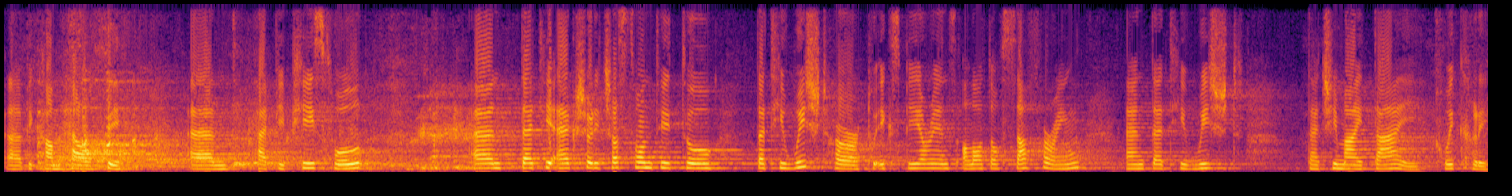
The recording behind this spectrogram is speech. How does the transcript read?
uh, become healthy and happy, peaceful, and that he actually just wanted to, that he wished her to experience a lot of suffering and that he wished that she might die quickly.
